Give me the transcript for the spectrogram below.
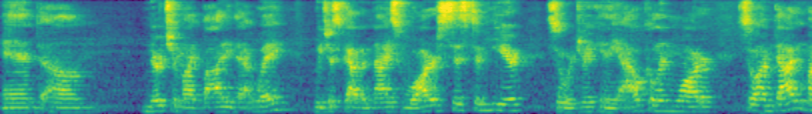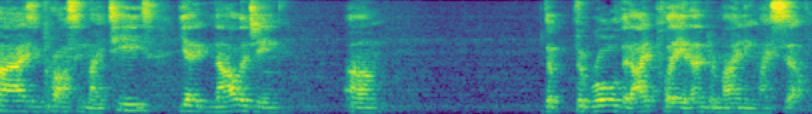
and um, nurture my body that way. We just got a nice water system here, so we're drinking the alkaline water. So I'm dotting my I's and crossing my T's, yet acknowledging um, the, the role that I play in undermining myself.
